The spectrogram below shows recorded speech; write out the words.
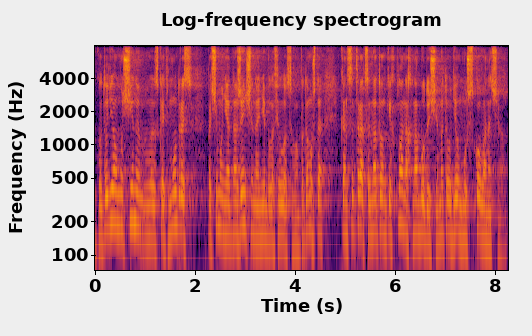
Так вот, удел мужчины, так сказать, мудрость, почему ни одна женщина не была философом? Потому что концентрация на тонких планах, на будущем, это удел мужского начала.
